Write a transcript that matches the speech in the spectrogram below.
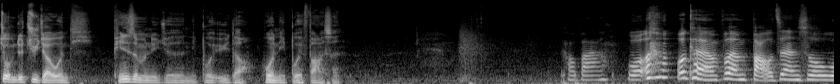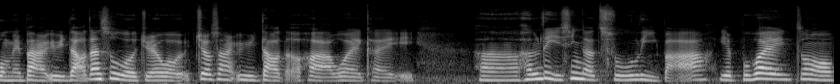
就我们就聚焦问题：凭什么你觉得你不会遇到，或你不会发生？好吧，我我可能不能保证说我没办法遇到，但是我觉得我就算遇到的话，我也可以。嗯，很理性的处理吧，也不会这么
